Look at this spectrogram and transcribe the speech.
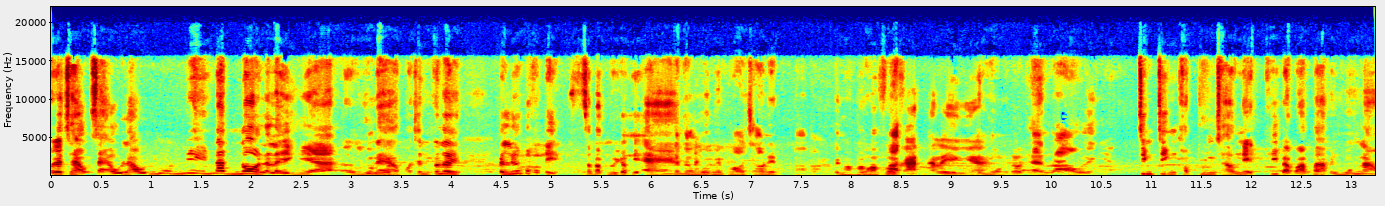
เขาจะแซวแซวเรานู่นนี่นั่นโน่นอะไรอย่างเงี้ยเอออยู่แล้ว เพราะฉะนั้นก็เลยเป็นเรื่องปกติสำหรับนุ้ยกับพี่แอนแต่กังวลไม่พอชาวเน็ตมาแบบเป็นมาห่วงมาโฟมากกัสอะไรอย่างเงี้ยเป็นห่วงเราแทนเราอะไรเงี้ยจริง ๆ ขอบคุณชาวเน็ตที่แบบว่ามาเป็นห่วงเรา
